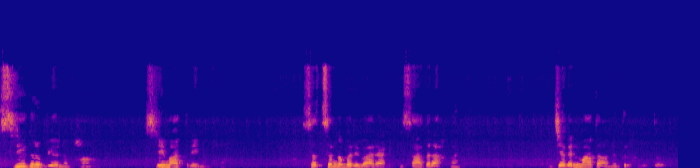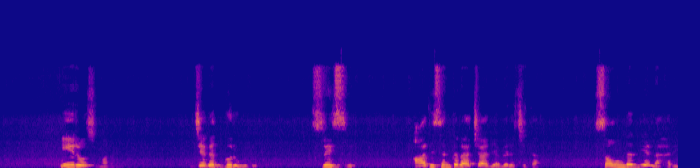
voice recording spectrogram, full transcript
శ్రీ గురుభ్యో నమ. శ్రీమాత్రే నమ. సత్సంగ పరివారానికి సాదరాహ్వానం. జగన్మాత అనుగ్రహంతో ఈరోజు మనం జగద్గురువులు శ్రీ శ్రీ ఆదిశంకరాచార్య విరచిత సౌందర్య లహరి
